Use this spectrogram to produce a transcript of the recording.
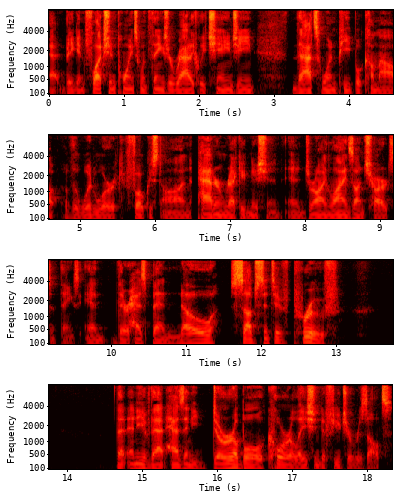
at big inflection points when things are radically changing that's when people come out of the woodwork focused on pattern recognition and drawing lines on charts and things. And there has been no substantive proof that any of that has any durable correlation to future results.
